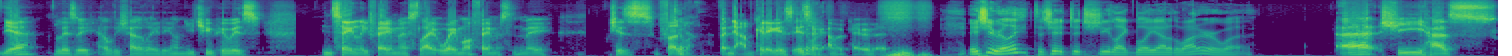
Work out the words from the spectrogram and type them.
Yeah, Lizzie, LD Shadow Lady on YouTube, who is insanely famous, like way more famous than me, which is fun. But no, I'm kidding. It's, it's okay. I'm okay with it. Is she really? Did she did she like blow you out of the water or what? Uh, she has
